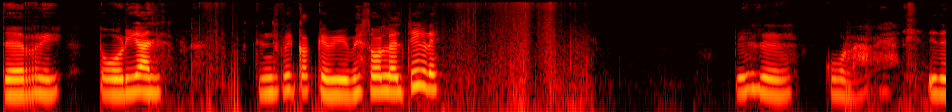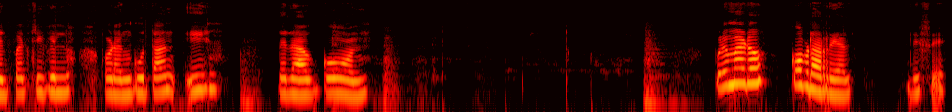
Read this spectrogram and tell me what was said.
territorial. Significa que vive solo el tigre. Dice Cobra y del el orangután y dragón. Primero, Cobra Real. Dice,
